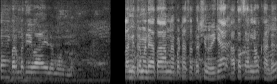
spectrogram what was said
ओम ब्रह्मदेवाय नमो नमः. चला मित्रमंडळी आता आमना पठाचा दर्शन होई घ्या. आता चाल नाव खालं.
